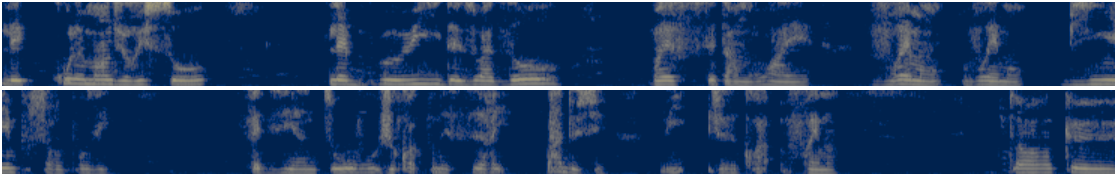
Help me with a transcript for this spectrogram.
l'écoulement du ruisseau, les bruits des oiseaux. Bref, cet endroit est vraiment, vraiment bien pour se reposer. Faites-y un tour, je crois que vous ne serez pas dessus. Oui, je le crois vraiment. Donc, euh,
